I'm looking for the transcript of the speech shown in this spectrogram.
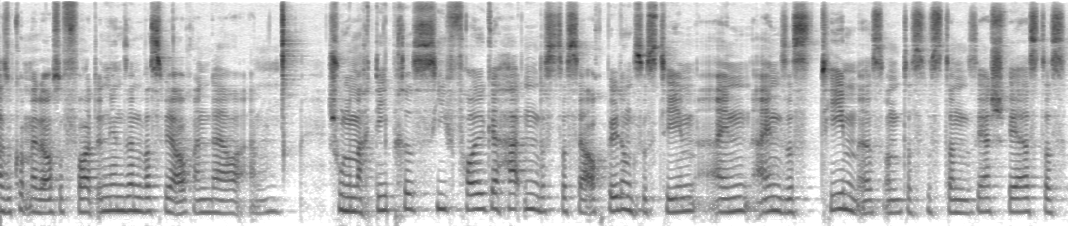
also kommt mir da auch sofort in den Sinn, was wir auch in der ähm, Schule macht Depressiv-Folge hatten, dass das ja auch Bildungssystem ein, ein System ist und dass es dann sehr schwer ist, das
